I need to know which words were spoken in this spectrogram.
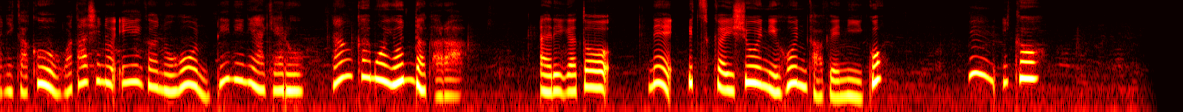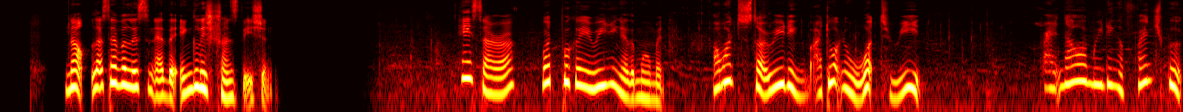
とにかく私の映画の本、リニにあげる。何回も読んだから。ありがとう。ねえ、いつか一緒に本カフェに行こう。うん、行こう。Now, let's have a listen at the English translation. Hey Sarah, what book are you reading at the moment? I want to start reading, but I don't know what to read. Right now, I'm reading a French book.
